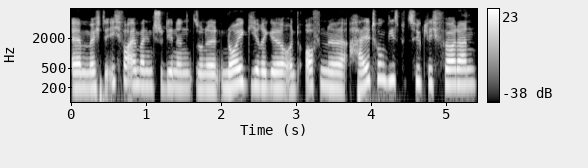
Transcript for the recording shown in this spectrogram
ähm, möchte ich vor allem bei den Studierenden so eine neugierige und offene Haltung diesbezüglich fördern,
